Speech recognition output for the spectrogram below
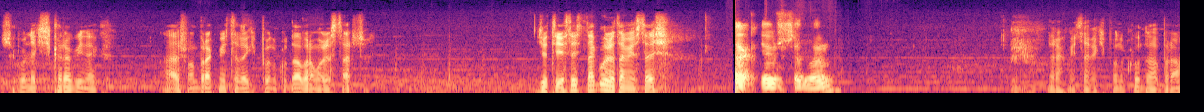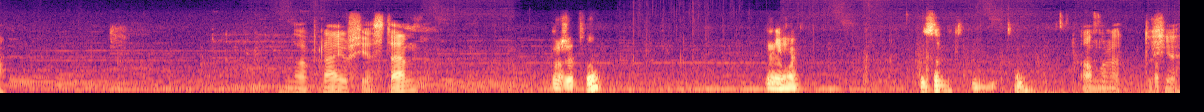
Szczególnie jakiś karabinek. A już mam brak miejsca w ekwipunku. Dobra, może starczy. Gdzie ty jesteś? Na górze tam jesteś? Tak, ja już wszedłem. Brak miejsca w ekwipunku, dobra. Dobra, już jestem. Może tu? Nie. Zamknięte. O, może tu się...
